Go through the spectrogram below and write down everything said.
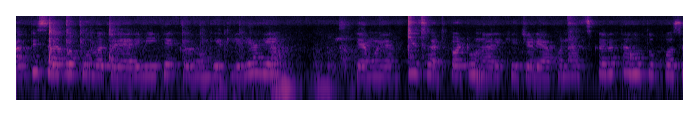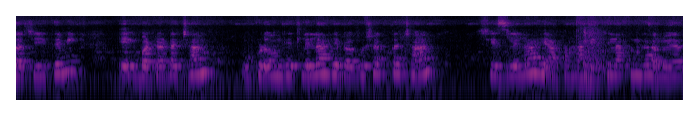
अगदी सर्व पूर्वतयारी मी इथे करून घेतलेली आहे. त्यामुळे अगदी झटपट होणारी खिचडी आपण आज करत आहोत उपवासाची. इथे मी एक बटाटा छान उकडवून घेतलेला आहे. बघू शकता छान शिजलेला आहे. आता हा देखील आपण घालूयात.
